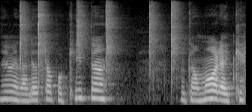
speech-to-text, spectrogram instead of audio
Déjame darle otra poquita. Porque amor, hay que...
